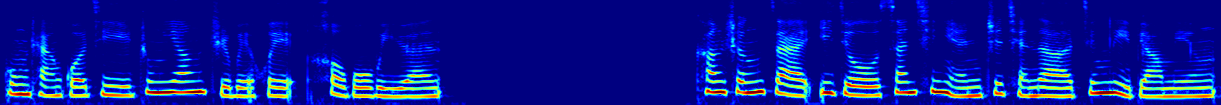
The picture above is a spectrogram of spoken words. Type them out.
共产国际中央执委会候补委员。康生在一九三七年之前的经历表明，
